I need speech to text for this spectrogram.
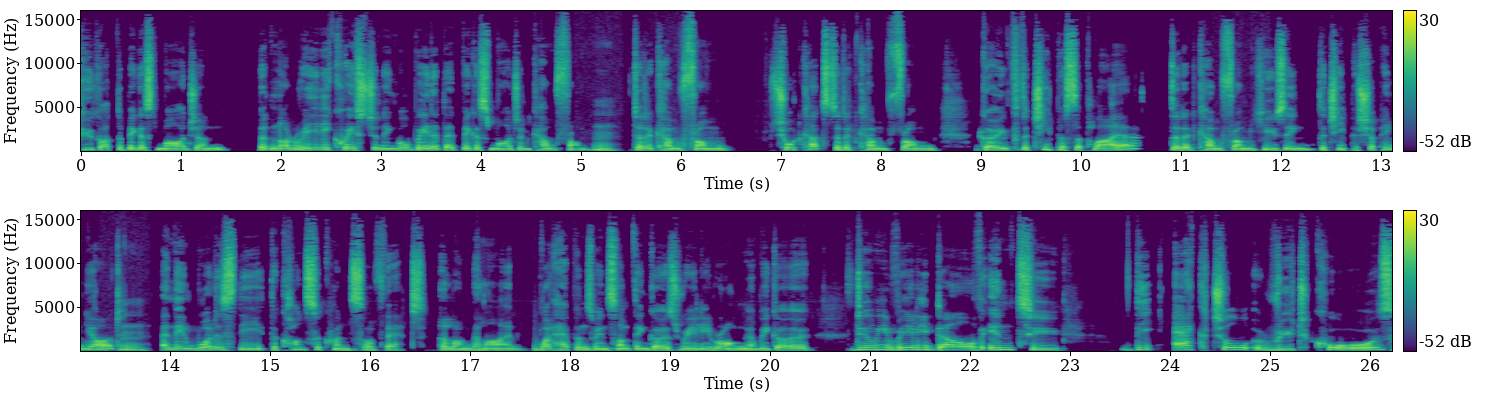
who got the biggest margin, but not really questioning, well, where did that biggest margin come from? Mm. Did it come from shortcuts? Did it come from going for the cheaper supplier? Did it come from using the cheaper shipping yard? Mm. And then what is the, the consequence of that along the line? What happens when something goes really wrong? And we go, do we really delve into the actual root cause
